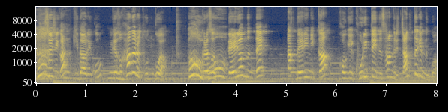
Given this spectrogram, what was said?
두세 시간 기다리고 계속 음. 하늘을 돈 거야. 그래서 어. 내렸는데 딱 내리니까 거기 고립돼 있는 사람들이 짠뜩 있는 거야.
